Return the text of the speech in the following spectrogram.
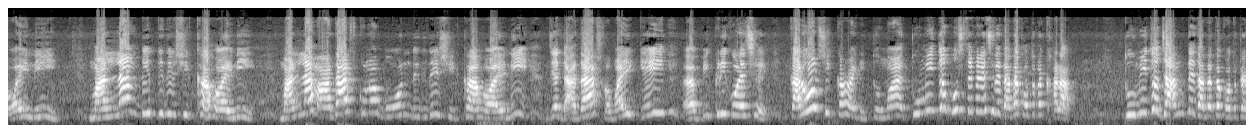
হয়নি। মানলাম দীপ্তিদির শিক্ষা হয়নি। মানলাম আদার্স কোনো বোন দিদিদের শিক্ষা হয়নি, যে দাদা সবাইকেই বিক্রি করেছে। কারোর শিক্ষা হয়নি। তোমার তুমি তো বুঝতে পেরেছিলে দাদা কতটা খারাপ। তুমি তো জানতে দাদাটা কতটা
